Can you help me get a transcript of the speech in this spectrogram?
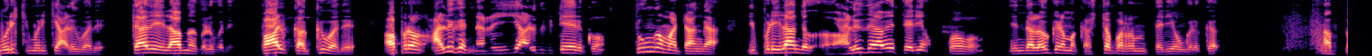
முறுக்கி முறுக்கி அழுவது. தேவையில்லாமல் கொழுவது பால் கக்குவது. அப்புறம் அழுக நிறைய அழுதுகிட்டே இருக்கும். தூங்க மாட்டாங்க. இப்படிலாம் அந்த அழுதாவே தெரியும். ஓ எந்த அளவுக்கு நம்ம கஷ்டப்படுறோம்னு தெரியும் உங்களுக்கு. அப்ப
